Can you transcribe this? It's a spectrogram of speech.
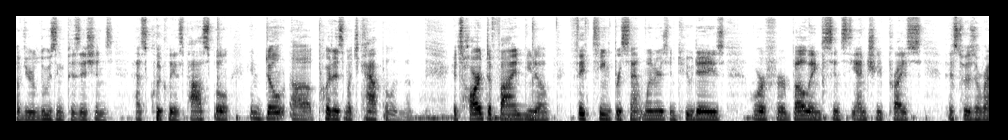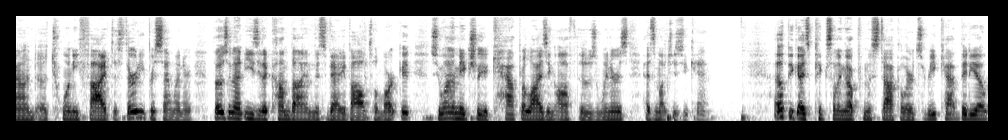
of your losing positions as quickly as possible. And don't uh, put as much capital in them. It's hard to find, you know, 15% winners in two days, or for Boeing, since the entry price, this was around a 25 to 30% winner. Those are not easy to come by in this very volatile market, so you want to make sure you're capitalizing off those winners as much as you can. I hope you guys picked something up from the Stock Alerts recap video,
